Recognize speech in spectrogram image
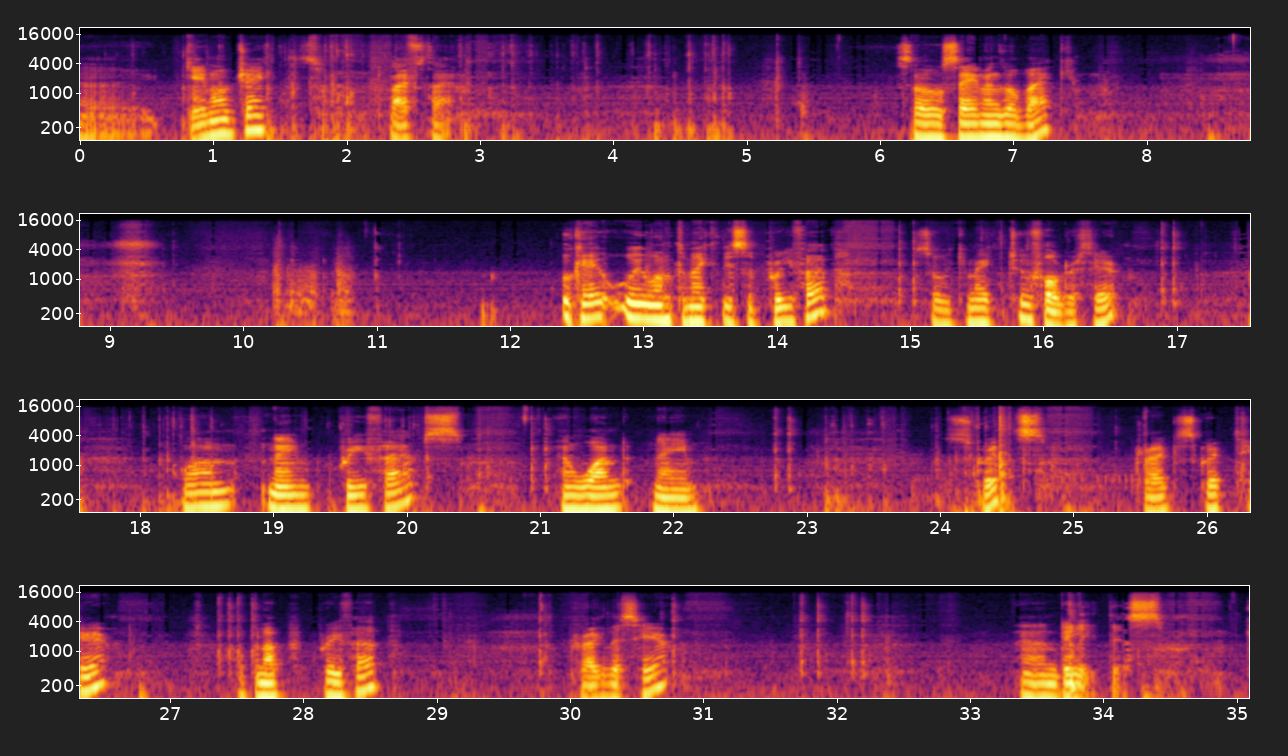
Uh, game object lifetime. So save and go back Okay, we want to make this a prefab, so we can make two folders here. One named prefabs and one named scripts. Drag script here, open up prefab, drag this here, and delete this.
